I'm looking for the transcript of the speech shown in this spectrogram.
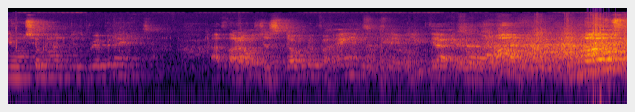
You don't show me how to do the ribbon dance. I thought I was just stomping for ants. You got it going on. Most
